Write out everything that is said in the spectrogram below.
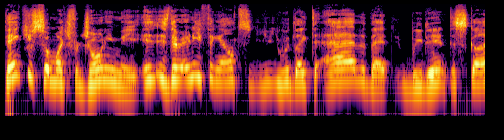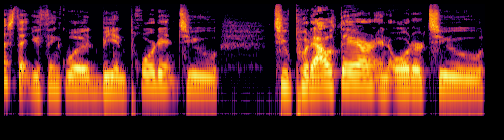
thank you so much for joining me. Is, is, there anything else you would like to add that we didn't discuss that you think would be important to to put out there in order to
